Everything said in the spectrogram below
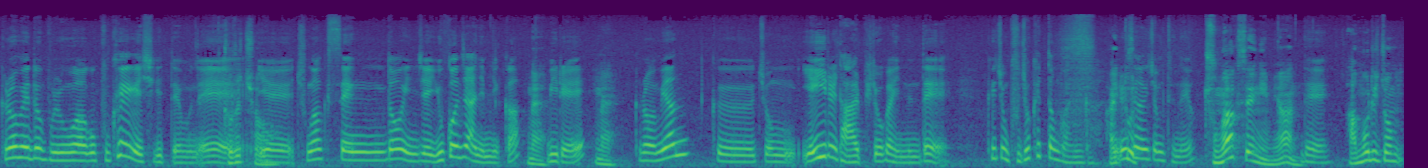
그럼에도 불구하고 국회에 계시기 때문에 그렇죠. 예, 중학생도 이제 유권자 아닙니까? 네. 미래. 네. 그러면 그 좀 예의를 다할 필요가 있는데 그게 좀 부족했던 거 아닌가 아니, 이런 또 생각이 좀 드네요. 중학생이면 네, 아무리 좀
